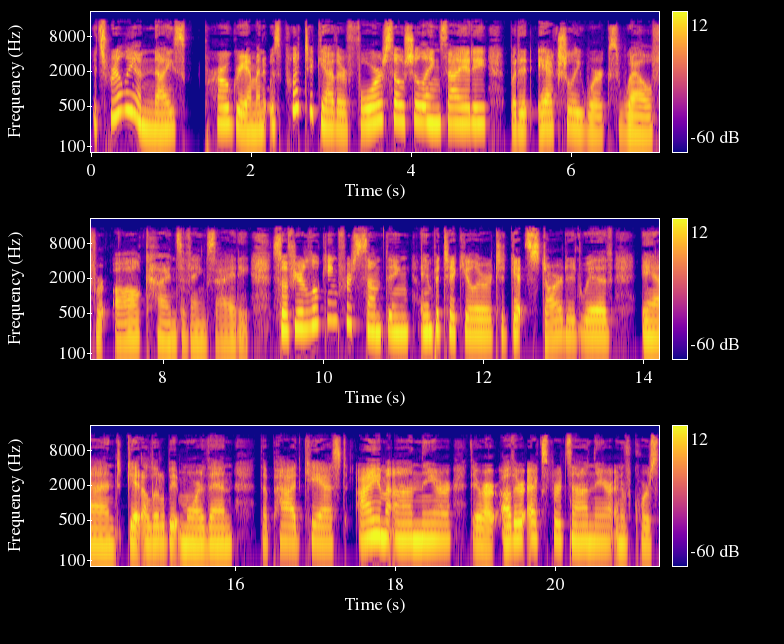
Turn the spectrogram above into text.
It's really a nice program and it was put together for social anxiety, but it actually works well for all kinds of anxiety. So if you're looking for something in particular to get started with and get a little bit more than the podcast, I am on there. There are other experts on there. And of course,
